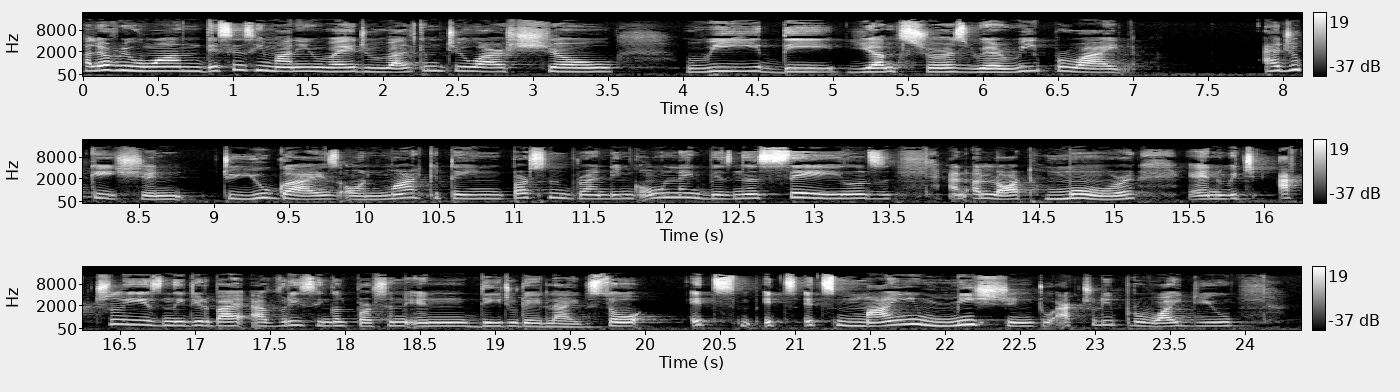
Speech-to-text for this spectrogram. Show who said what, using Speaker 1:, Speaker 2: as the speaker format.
Speaker 1: Hello everyone, this is Himani Wade. Welcome to our show, We the Youngsters, where we provide education to you guys on marketing, personal branding, online business, sales, and a lot more, and which actually is needed by every single person in day to day life. So it's it's it's my mission to actually provide you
